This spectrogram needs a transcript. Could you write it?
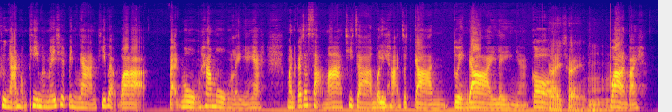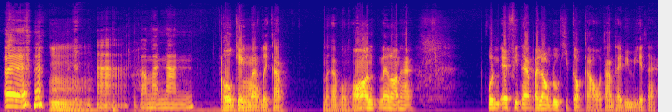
คืองานของพี่มันไม่ใช่เป็นงานที่แบบว่า แปดโมงห้าโมงอะไรอย่างเงี้ยไงมันก็จะสามารถที่จะบริหารจัดการตัวเองได้อะไรอย่างเงี้ย ก็ใช่ใช่อืมว่ากันไป เออ อืมอ่าประมาณนั้นโอ้เก่งมากเลยครับนะครับ ผมอ๋อแน่นอนนะฮะ คุณเอฟฟิตนะไปลองดูคลิปเก่าๆตามไทยพีวีเอสนะ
